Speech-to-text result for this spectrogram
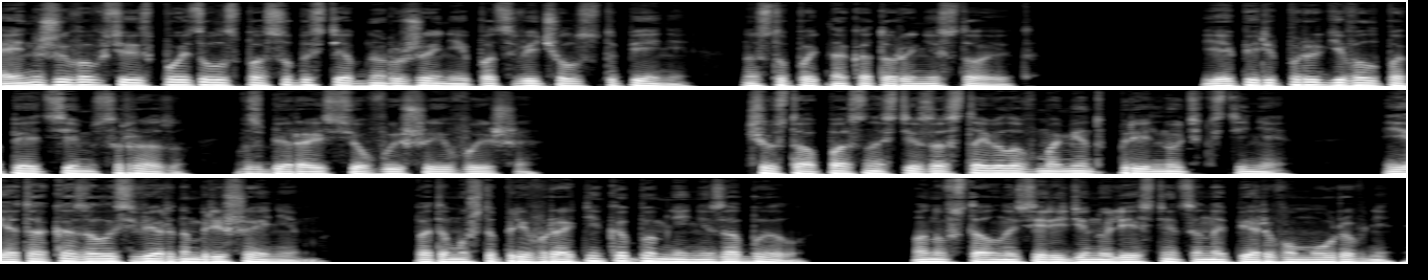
Же вовсю использовал способности обнаружения и подсвечивал ступени, наступать на которые не стоит. Я перепрыгивал по 5-7 сразу, взбираясь все выше и выше. Чувство опасности заставило в момент прильнуть к стене, и это оказалось верным решением, потому что привратник обо мне не забыл. Он встал на середину лестницы на первом уровне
